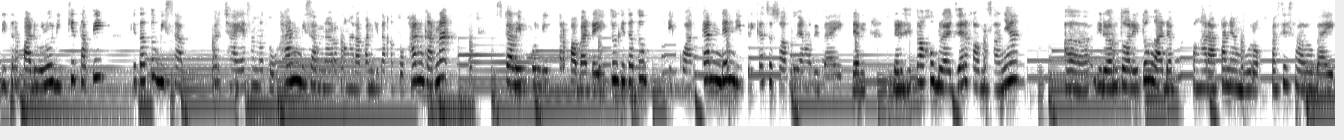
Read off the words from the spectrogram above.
diterpa dulu dikit tapi kita tuh bisa percaya sama Tuhan, bisa menaruh pengharapan kita ke Tuhan karena sekalipun diterpa badai itu kita tuh dikuatkan dan diberikan sesuatu yang lebih baik. Dan dari situ aku belajar kalau misalnya uh, di dalam Tuhan itu nggak ada pengharapan yang buruk, pasti selalu baik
